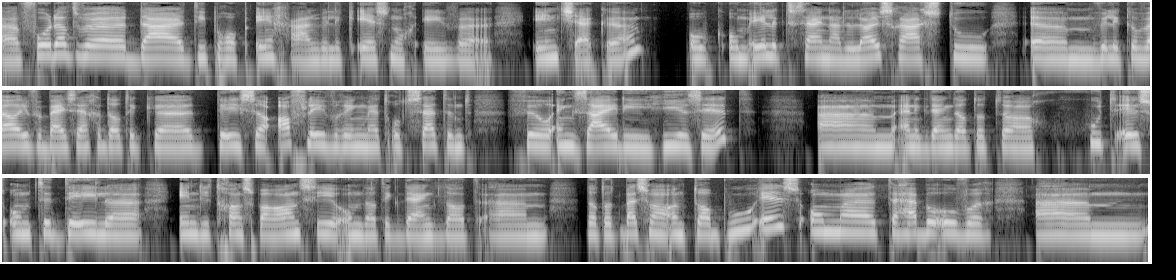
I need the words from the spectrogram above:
Uh, voordat we daar dieper op ingaan, wil ik eerst nog even inchecken. Ook om eerlijk te zijn naar de luisteraars toe, um, wil ik er wel even bij zeggen dat ik uh, deze aflevering met ontzettend veel anxiety hier zit. Um, en ik denk dat het uh, goed is om te delen in die transparantie. Omdat ik denk dat um, dat het best wel een taboe is om uh, te hebben over, um,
